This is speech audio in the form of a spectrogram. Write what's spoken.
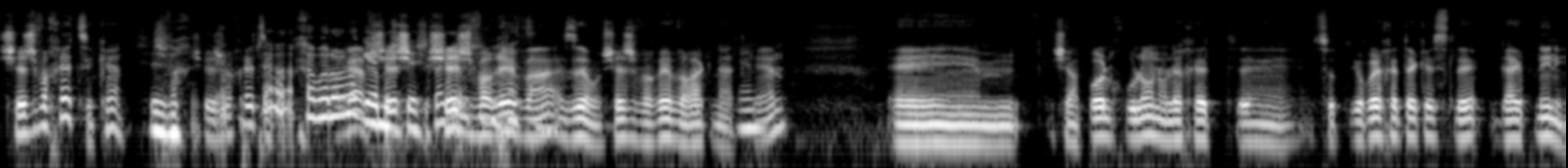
שש וחצי, כן. שש וחצי. שש וחצי. בסדר, חבר'ה, לא נגיע שש- בשש. שש ורבע. זהו, שש ורבע רק נעדכן. אמ, שהפועל חולון הולכת, אה, זאת עורכת טקס לגיא פניני.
